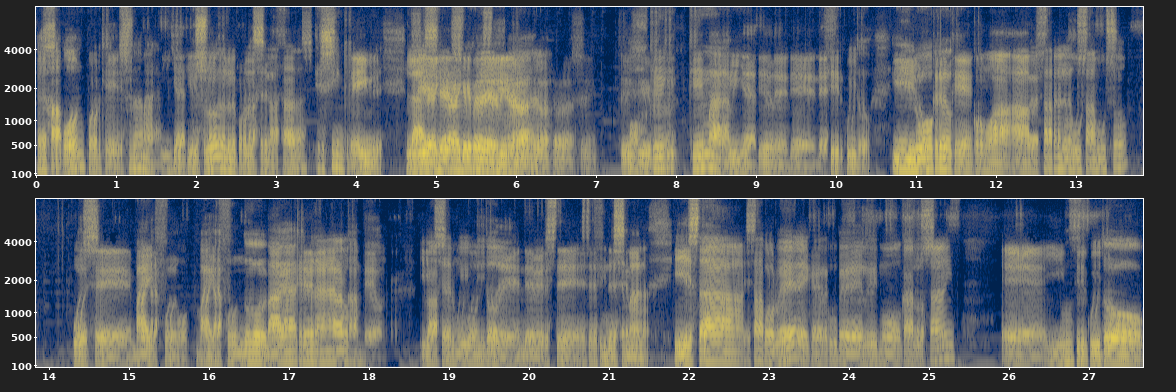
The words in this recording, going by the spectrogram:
en Japón porque es una maravilla, tío. Solo verlo por las enlazadas es increíble. Sí, hay que, hay que peregrinar las enlazadas, sí. Sí, Oh, sí, qué, pero- qué- qué maravilla, tío, de, de- de circuito. Y luego creo que como a, a Verstappen le gusta mucho, pues eh, va a ir a fuego, va a ir a fondo, va a querer ganar a lo campeón. Y va a ser muy bonito de, de ver este, este fin de semana. Y está, está por ver eh, que recupere el ritmo Carlos Sainz eh, y un circuito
